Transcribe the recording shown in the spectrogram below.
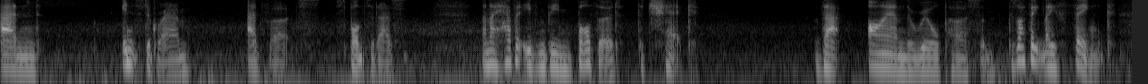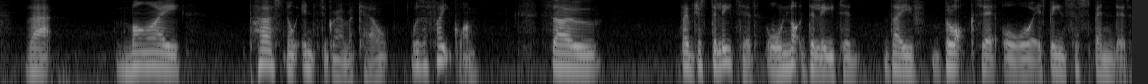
and Instagram adverts, sponsored as. And I haven't even been bothered to check that I am the real person. Because I think they think that my personal Instagram account was a fake one. So they've just deleted, or not deleted, they've blocked it, or it's been suspended.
